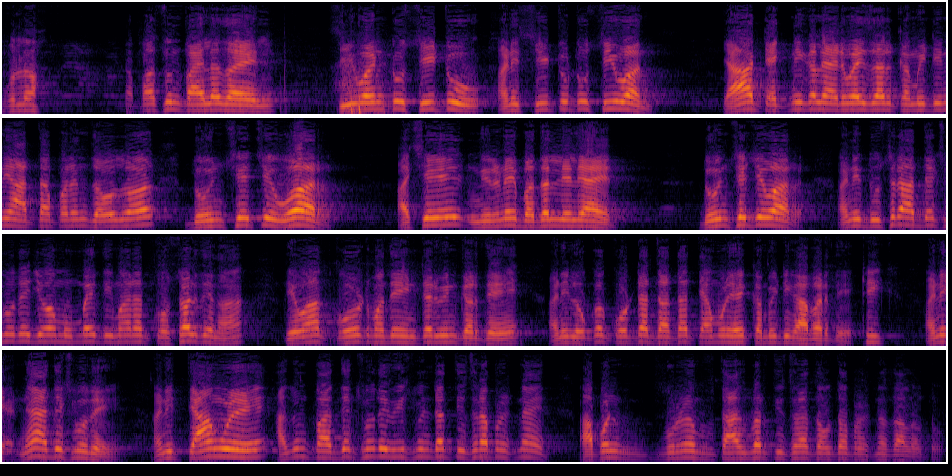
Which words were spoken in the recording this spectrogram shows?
बोला. तपासून पाहिलं जाईल C one two C two आणि C two two C one या टेक्निकल ऍडवायझर कमिटीने आतापर्यंत जवळजवळ दोनशेचे वर असे निर्णय बदललेले आहेत. दोनशेचे वर. आणि दुसरा अध्यक्षमध्ये जेव्हा मुंबईत इमारत कोसळते ना तेव्हा कोर्टमध्ये इंटरव्ह्यू करते आणि लोक कोर्टात जातात त्यामुळे हे कमिटी घाबरते. ठीक. आणि नाही अध्यक्ष महोदय आणि त्यामुळे अजून अध्यक्ष वीस मिनिटात तिसरा प्रश्न आहे आपण पूर्ण तासभर तिसरा चौथा प्रश्न चालवतो.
